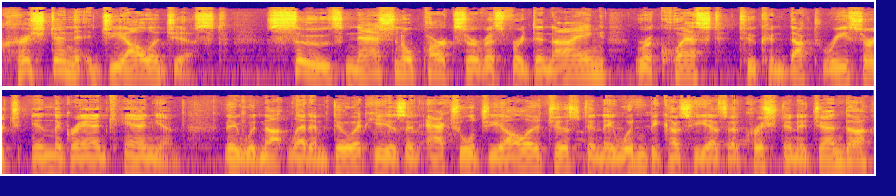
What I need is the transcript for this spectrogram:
Christian geologist sues National Park Service for denying request to conduct research in the Grand Canyon. They would not let him do it. He is an actual geologist and they wouldn't because he has a Christian agenda.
